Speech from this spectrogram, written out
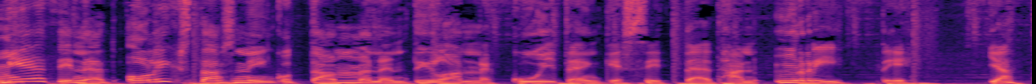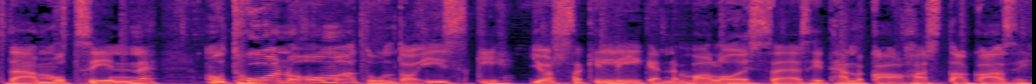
mietin, että oliko tässä niinku tämmöinen tilanne kuitenkin sitten, että hän yritti jättää mut sinne, mutta huono omatunto iski jossakin liikennevaloissa ja sitten hän kaahasi takaisin.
